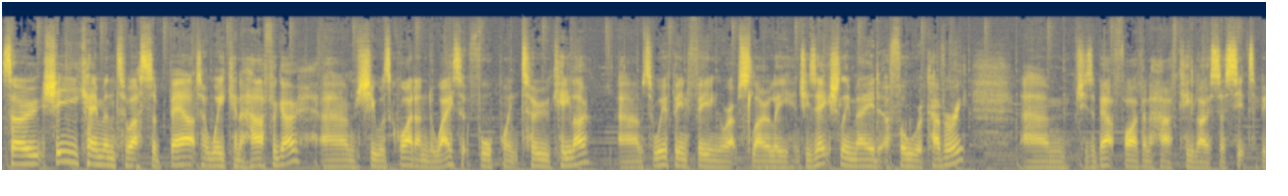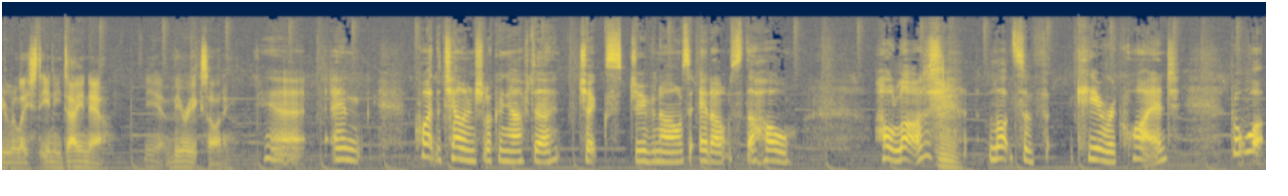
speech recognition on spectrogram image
So she came into us about a week and a half ago. Um, she was quite underweight at 4.2 kilo. Um, so we've been feeding her up slowly and she's actually made a full recovery. Um, she's about five and a half kilos, so set to be released any day now. Yeah, very exciting. Yeah, and quite the challenge looking after chicks, juveniles, adults, the whole whole lot. Mm. Lots of care required. But what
